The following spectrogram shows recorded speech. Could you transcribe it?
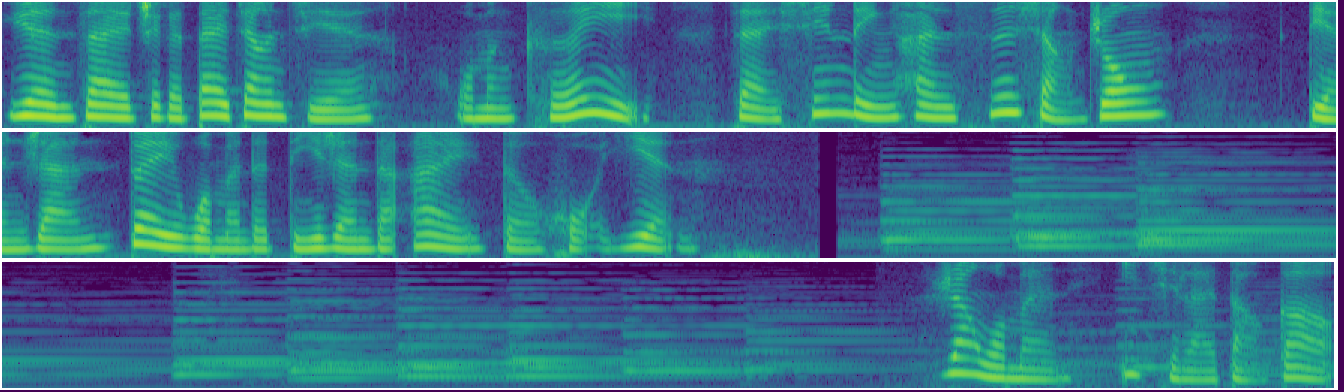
愿在这个代降节，我们可以在心灵和思想中点燃对我们的敌人的爱的火焰。让我们一起来祷告。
